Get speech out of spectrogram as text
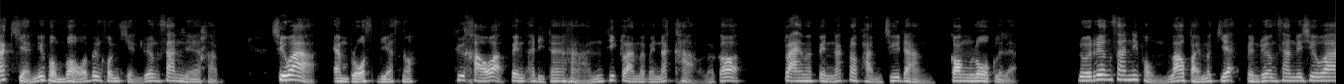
นักเขียนที่ผมบอกว่าเป็นคนเขียนเรื่องสั้นเนี้ยครับ ชื่อว่าแอมโบรสเบียสเนาะคือเขาอะเป็นอดีตทหารที่กลายมาเป็นนักข่าว แล้วก็กลายมาเป็นนักประพันธ์ชื่อดังก้องโลกเลยแหละ โดยเรื่องสั้นที่ผมเล่าไปเมื่อกี้เป็นเรื่องสั้นที่ชื่อว่า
